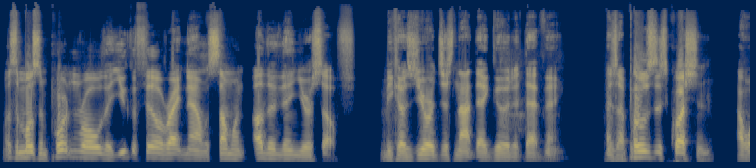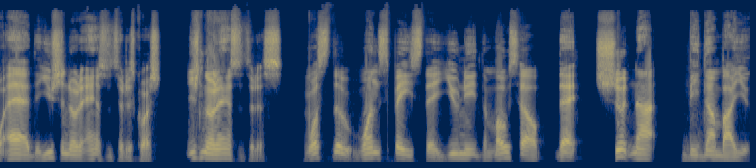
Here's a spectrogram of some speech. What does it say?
What's the most important role that you could fill right now with someone other than yourself because you're just not that good at that thing? As I pose this question, I will add that you should know the answer to this question. You should know the answer to this. What's the one space that you need the most help that should not be done by you?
